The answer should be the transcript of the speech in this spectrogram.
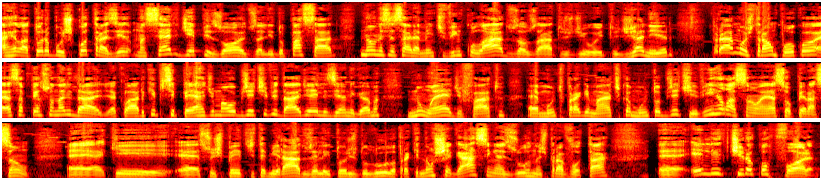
a relatora buscou trazer uma série de episódios ali do passado, não necessariamente vinculados aos atos de 8 de janeiro, para mostrar um pouco essa personalidade. É claro que se perde uma objetividade, a Elisiane Gama não é, de fato, é muito pragmática, muito objetiva. Em relação a essa operação, é, que é suspeito de ter mirado os eleitores do Lula para que não chegassem às urnas para votar, é, ele tira o corpo fora.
